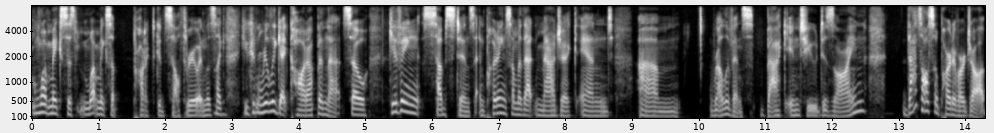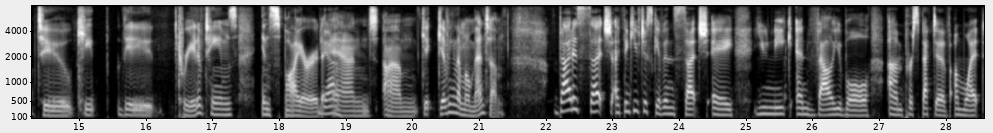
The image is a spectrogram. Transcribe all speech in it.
What makes this? What makes a product good sell through? And it's like you can really get caught up in that. So giving substance and putting some of that magic and um, relevance back into design, that's also part of our job to keep the creative teams inspired Yeah. and um, gi- giving them momentum. That is such, I think you've just given such a unique and valuable um, perspective on what,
